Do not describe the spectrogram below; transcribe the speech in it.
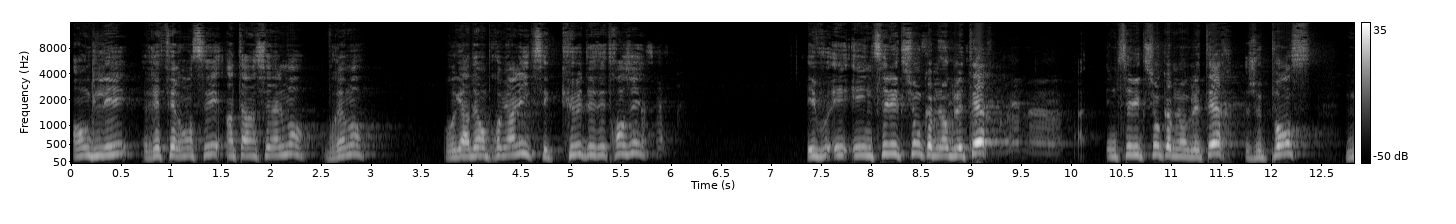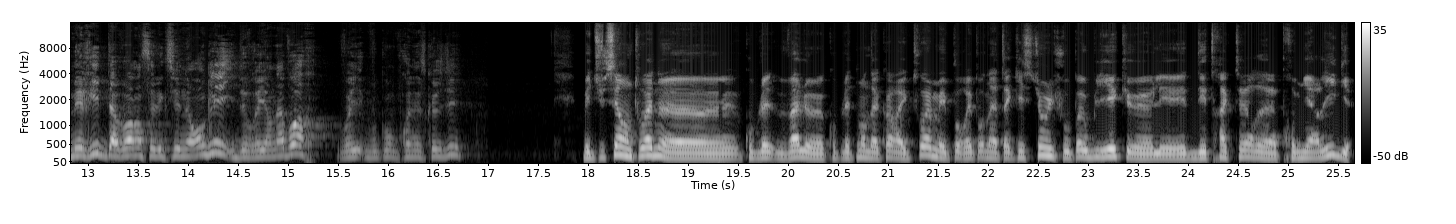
anglais référencé internationalement, vraiment. Regardez en première ligue, c'est que des étrangers. Et, une sélection comme l'Angleterre, une sélection comme l'Angleterre, je pense, mérite d'avoir un sélectionneur anglais. Il devrait y en avoir. Vous comprenez ce que je dis? Mais tu sais, Antoine, euh, Val euh, complètement d'accord avec toi, mais pour répondre à ta question, il faut pas oublier que les détracteurs de la première ligue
